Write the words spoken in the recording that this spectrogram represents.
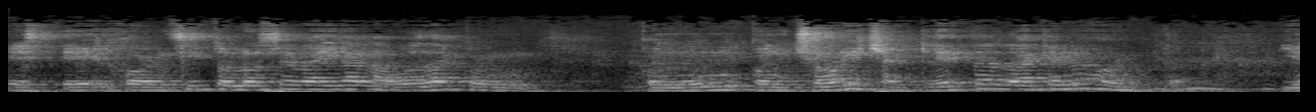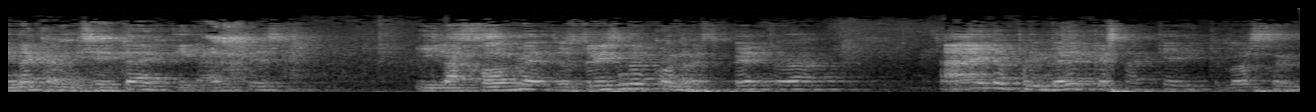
este, el jovencito no se va a ir a la boda con, con, un, con chor y chancletas, ¿verdad que no? Y una camiseta de tirantes. Y la joven, lo estoy diciendo con respeto, ¿verdad? Ay, lo primero que saque el closet,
